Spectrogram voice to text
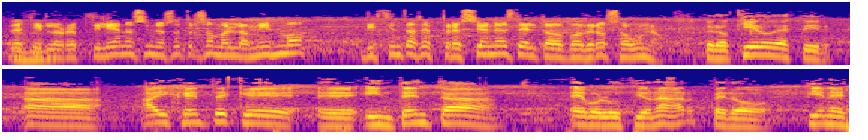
Es decir, los reptilianos y nosotros somos lo mismo, distintas expresiones del Todopoderoso Uno. Pero quiero decir, ah, hay gente que eh, intenta evolucionar, pero tiene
